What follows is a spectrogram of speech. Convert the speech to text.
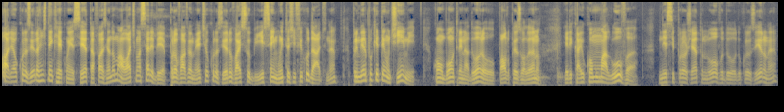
Olha, o Cruzeiro a gente tem que reconhecer, está fazendo uma ótima Série B. Provavelmente o Cruzeiro vai subir sem muitas dificuldades, né? Primeiro porque tem um time com um bom treinador, o Paulo Pesolano, ele caiu como uma luva nesse projeto novo do, do Cruzeiro, né?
